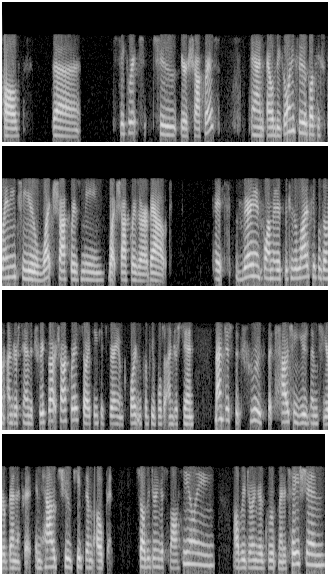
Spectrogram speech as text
called The Secret to Your Chakras. And I will be going through the book explaining to you what chakras mean, what chakras are about. It's very informative because a lot of people don't understand the truth about chakras. So I think it's very important for people to understand not just the truth, but how to use them to your benefit and how to keep them open. So I'll be doing a small healing. I'll be doing a group meditation.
